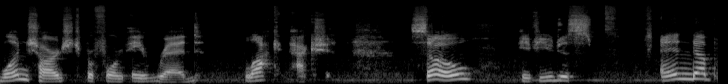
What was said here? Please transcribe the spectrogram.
one charge to perform a red lock action. So, if you just end up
